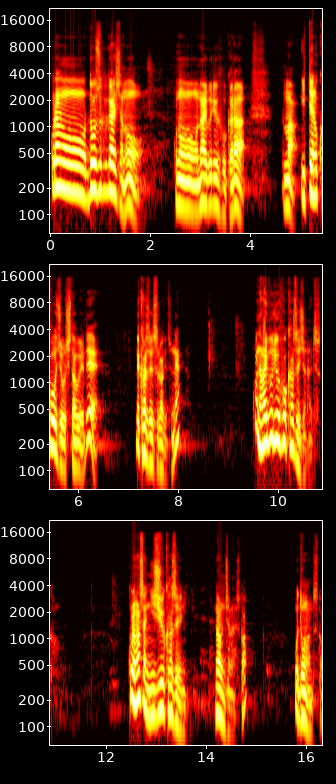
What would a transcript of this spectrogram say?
これあの、同族会社のこの内部留保から、まあ、一定の控除をした上で、で、課税するわけですね。これ内部留保課税じゃないですか。これまさに二重課税になるんじゃないですか？これどうなんですか？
